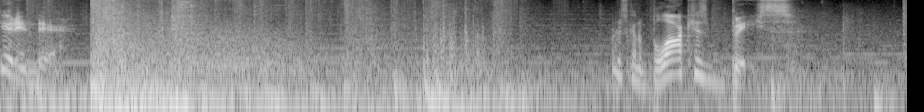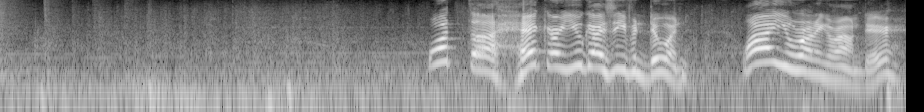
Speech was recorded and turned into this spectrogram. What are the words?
Get in there. We're just gonna block his base. What the heck are you guys even doing? Why are you running around there?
